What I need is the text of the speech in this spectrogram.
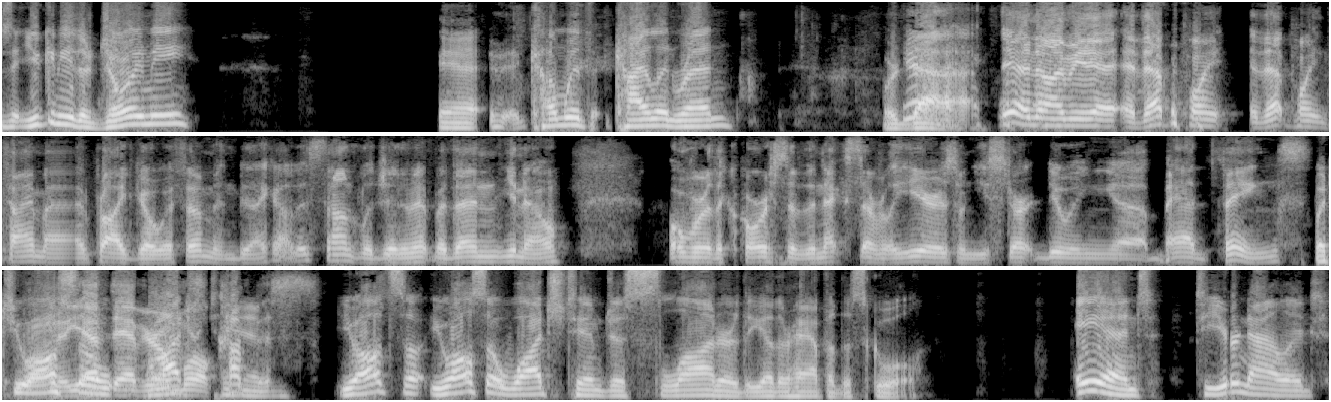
so you can either join me and come with Kylan Ren or die yeah, yeah. No, I mean, at, at that point, at that point in time, I'd probably go with them and be like, "Oh, this sounds legitimate." But then, you know, over the course of the next several years, when you start doing uh, bad things, But you you, know, also you have to have your own moral him- compass. You also you also watched him just slaughter the other half of the school, and to your knowledge,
